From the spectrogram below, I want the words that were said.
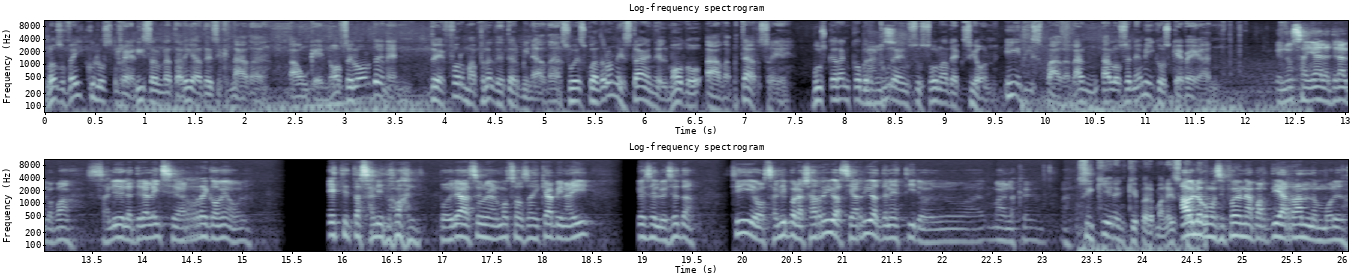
Los vehículos realizan la tarea designada, aunque no se lo ordenen. De forma predeterminada, su escuadrón está en el modo adaptarse. Buscarán cobertura Vamos. en su zona de acción y dispararán a los enemigos que vean. Que no salía de lateral, papá. Salió de lateral ahí y se la recomió, boludo. Este está saliendo mal. Podría hacer un hermoso sidescaping ahí, que es el BZ. Sí, o salir por allá arriba, hacia arriba tenés tiro. Bueno, los que- bueno. Si quieren que permanezcan Hablo como si fuera una partida random, boludo.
